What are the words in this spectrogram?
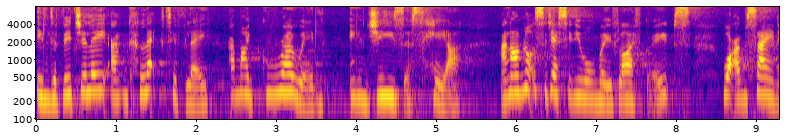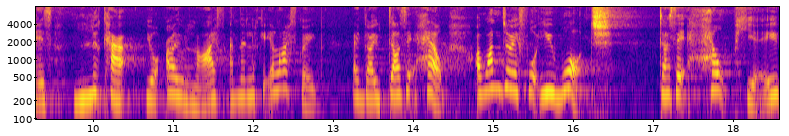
Individually and collectively, am I growing in Jesus here? And I'm not suggesting you all move life groups. What I'm saying is look at your own life and then look at your life group and go, does it help? I wonder if what you watch, does it help you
